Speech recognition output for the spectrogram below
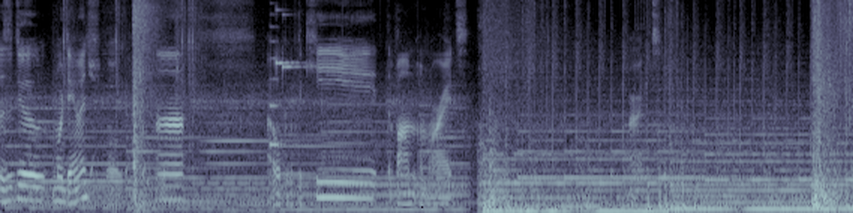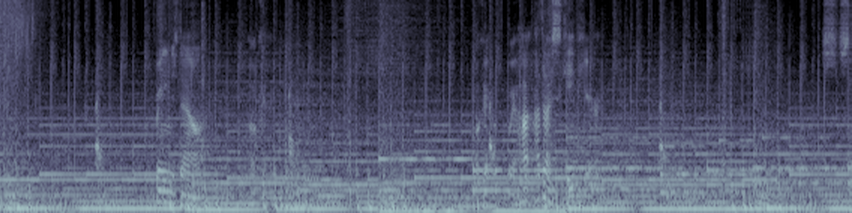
Does it do more damage? Oh, uh... I open up the key. The bomb, I'm alright. Alright. Range down. Okay. Okay, wait, how, how do I escape here? S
